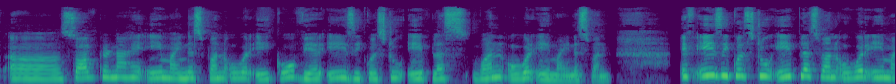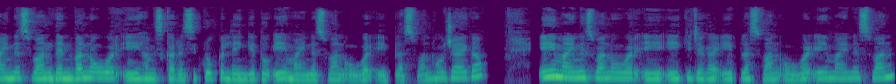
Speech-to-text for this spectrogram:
सॉल्व uh, करना है a minus one over a को where a is equals to a plus one over a minus one if a is equals to a plus one over a minus one then one over a हम इसका रेसिप्रोकल लेंगे तो a minus one over a plus one हो जाएगा। A minus one over a a की जगह a plus one over a minus one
